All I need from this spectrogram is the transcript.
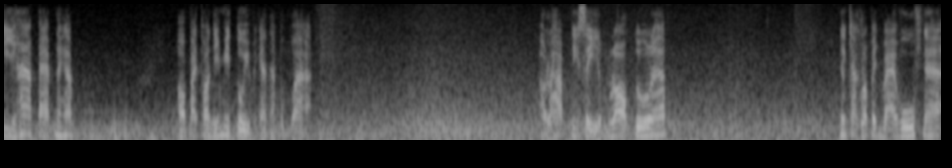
ตีห้าแป๊บนะครับออกไปตอนนี้มีตุยเหมือนกันนะผมว่า เอาละครับตีสี่ผมลอกดูนะครับ นื่องจากเราเป็นแวร์วูฟนะฮะ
